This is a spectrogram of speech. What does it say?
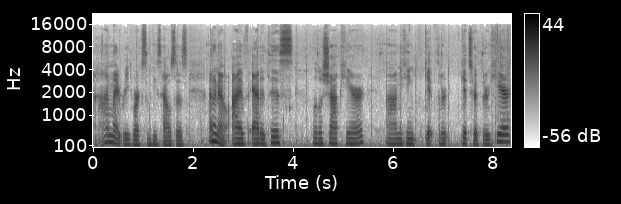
I might rework some of these houses. I don't know. I've added this little shop here. Um, you can get through, get to it through here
